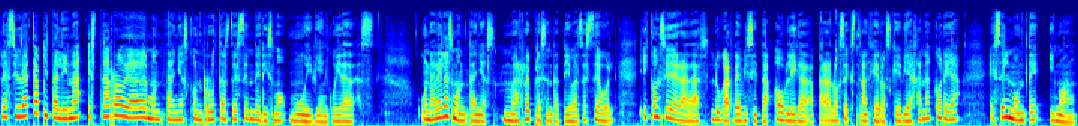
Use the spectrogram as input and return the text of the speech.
la ciudad capitalina está rodeada de montañas con rutas de senderismo muy bien cuidadas una de las montañas más representativas de Seúl y consideradas lugar de visita obligada para los extranjeros que viajan a Corea, es el monte Inuan,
